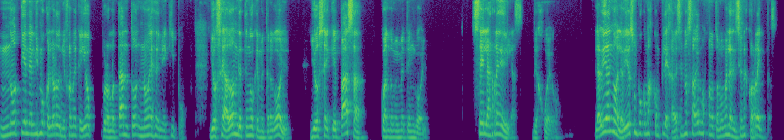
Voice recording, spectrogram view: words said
no tiene el mismo color de uniforme que yo, por lo tanto no es de mi equipo. Yo sé a dónde tengo que meter gol. Yo sé qué pasa cuando me meten gol. Sé las reglas de juego. La vida no, la vida es un poco más compleja. A veces no sabemos cuando tomamos las decisiones correctas.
